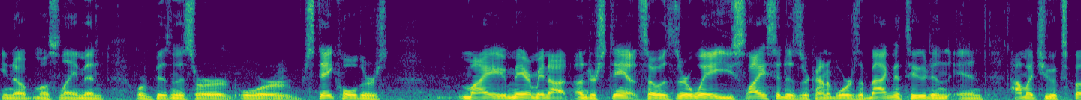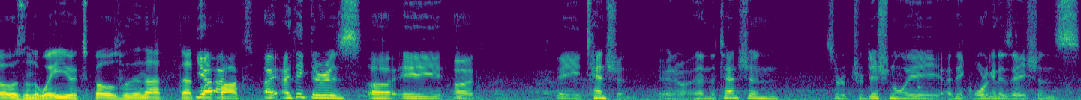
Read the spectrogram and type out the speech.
you know most laymen or business or or stakeholders might may or may not understand. So is there a way you slice it? Is there kind of orders of magnitude in, in how much you expose and the way you expose within that, that yeah, black box? I, I- I think there is uh, a uh, a tension, you know, and the tension, sort of traditionally, I think organizations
